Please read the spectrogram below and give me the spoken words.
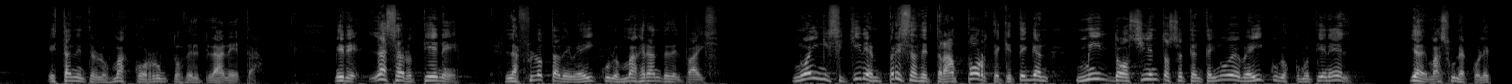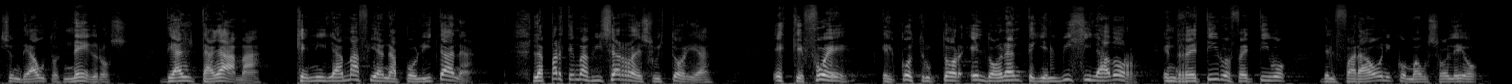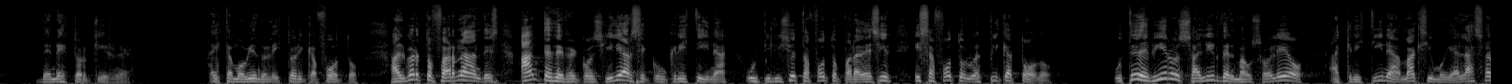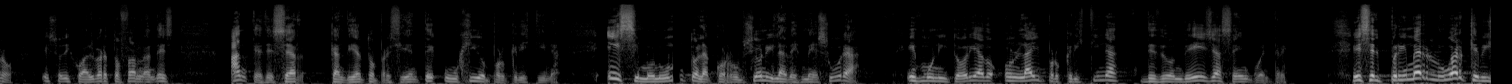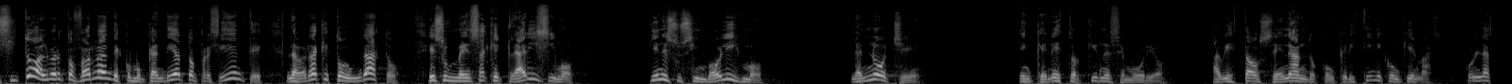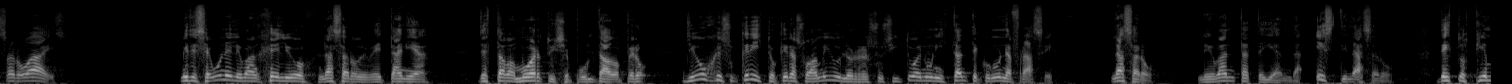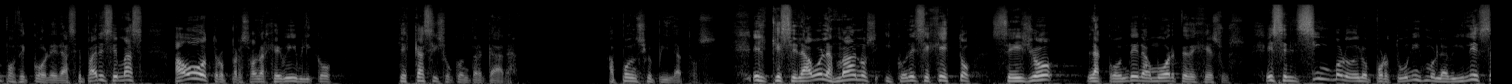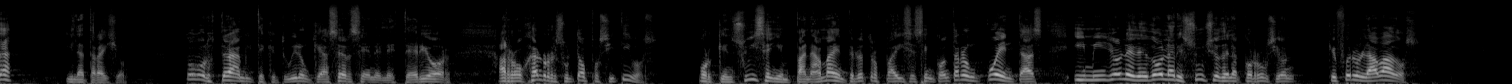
están entre los más corruptos del planeta. Mire, Lázaro tiene la flota de vehículos más grande del país. No hay ni siquiera empresas de transporte que tengan 1.279 vehículos como tiene él y además una colección de autos negros de alta gama que ni la mafia napolitana. La parte más bizarra de su historia es que fue el constructor, el donante y el vigilador en retiro efectivo del faraónico mausoleo de Néstor Kirchner. Ahí estamos viendo la histórica foto. Alberto Fernández, antes de reconciliarse con Cristina, utilizó esta foto para decir, esa foto lo explica todo. ¿Ustedes vieron salir del mausoleo a Cristina, a Máximo y a Lázaro? Eso dijo Alberto Fernández antes de ser candidato a presidente ungido por Cristina. Ese monumento a la corrupción y la desmesura es monitoreado online por Cristina desde donde ella se encuentre. Es el primer lugar que visitó Alberto Fernández como candidato a presidente. La verdad que es todo un dato. Es un mensaje clarísimo. Tiene su simbolismo. La noche en que Néstor Kirchner se murió, había estado cenando con Cristina y con quién más? Con Lázaro Báez. Mire, según el Evangelio, Lázaro de Betania ya estaba muerto y sepultado, pero llegó Jesucristo, que era su amigo, y lo resucitó en un instante con una frase. Lázaro, levántate y anda. Este Lázaro, de estos tiempos de cólera, se parece más a otro personaje bíblico que es casi su contracara, a Poncio Pilatos, el que se lavó las manos y con ese gesto selló la condena a muerte de Jesús. Es el símbolo del oportunismo, la vileza y la traición. Todos los trámites que tuvieron que hacerse en el exterior arrojaron resultados positivos porque en Suiza y en Panamá, entre otros países, se encontraron cuentas y millones de dólares sucios de la corrupción que fueron lavados.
